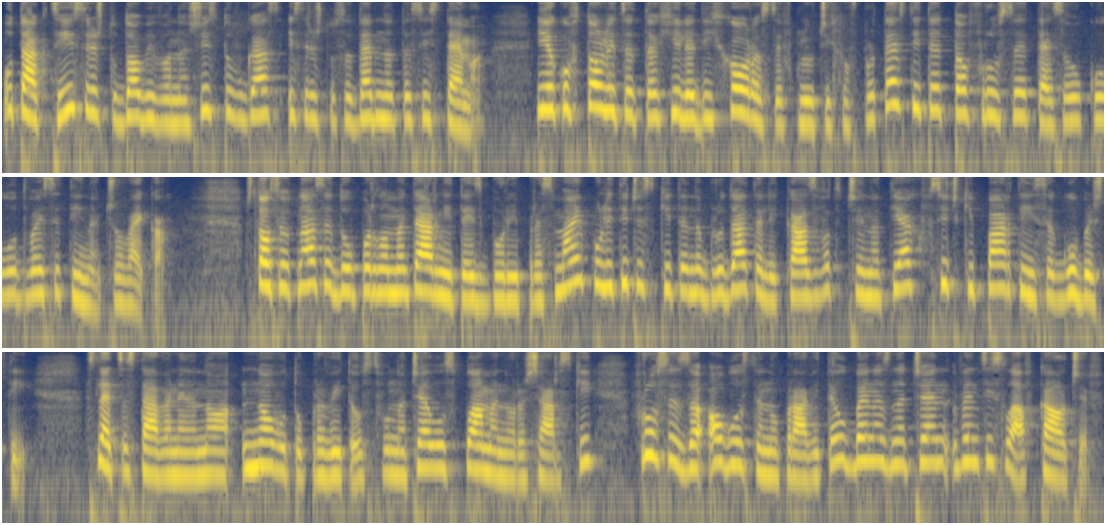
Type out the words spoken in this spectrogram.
от акции срещу добива на шистов газ и срещу съдебната система. И ако в столицата хиляди хора се включиха в протестите, то в Русе те са около 20 на човека. Що се отнася до парламентарните избори през май, политическите наблюдатели казват, че на тях всички партии са губещи. След съставяне на новото правителство, начало с Пламен Орешарски, в Русе за областен управител бе назначен Венцислав Калчев.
